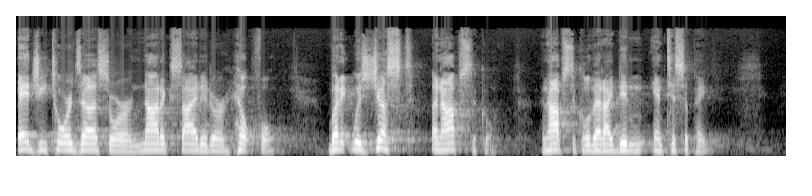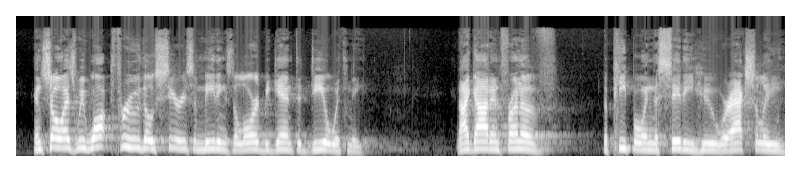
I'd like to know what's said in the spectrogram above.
edgy towards us or not excited or helpful. But it was just an obstacle, an obstacle that I didn't anticipate. And so, as we walked through those series of meetings, the Lord began to deal with me. And I got in front of the people in the city who were actually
